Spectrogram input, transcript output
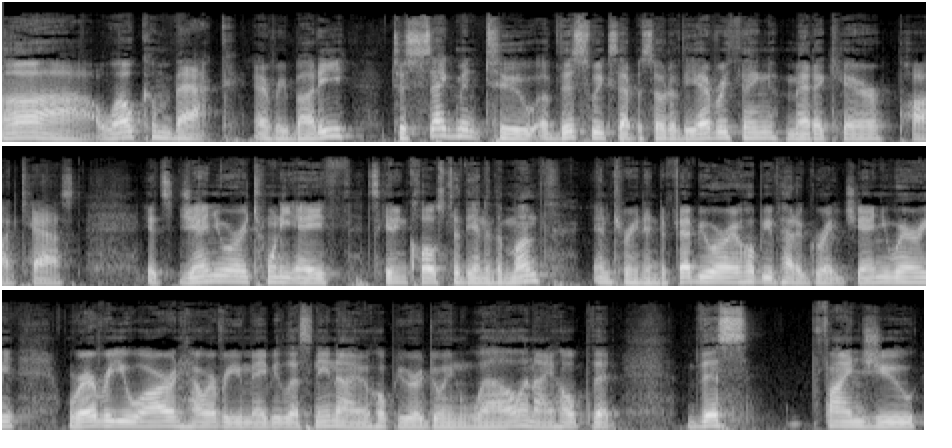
Ah, welcome back, everybody, to segment two of this week's episode of the Everything Medicare podcast. It's January 28th. It's getting close to the end of the month, entering into February. I hope you've had a great January wherever you are and however you may be listening. I hope you are doing well, and I hope that this finds you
